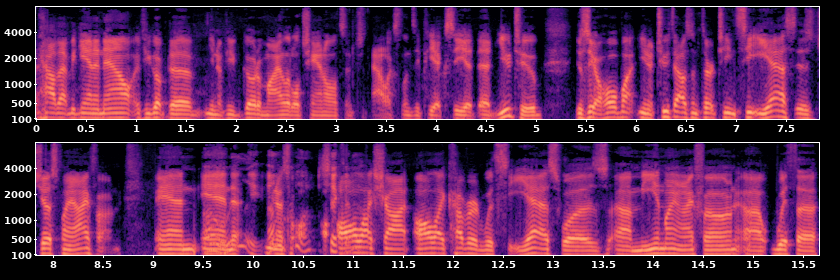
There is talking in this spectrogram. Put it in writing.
how that began. And now if you go up to, you know, if you go to my little channel, it's Alex Lindsay PXC at, at YouTube, you'll see a whole bunch, you know, 2013 CES is just my iPhone. And Oh, and really? you know, Oh, so cool. All. I shot, all I covered with CES was uh, me and my iPhone uh, with a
